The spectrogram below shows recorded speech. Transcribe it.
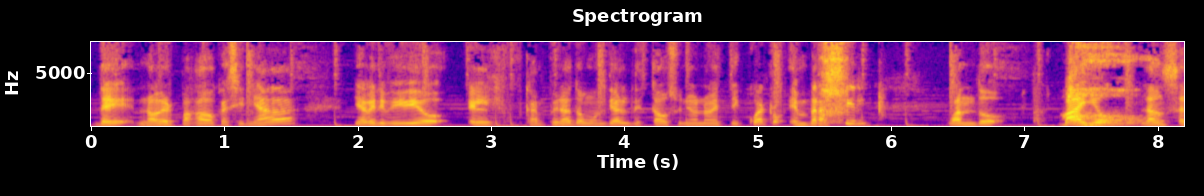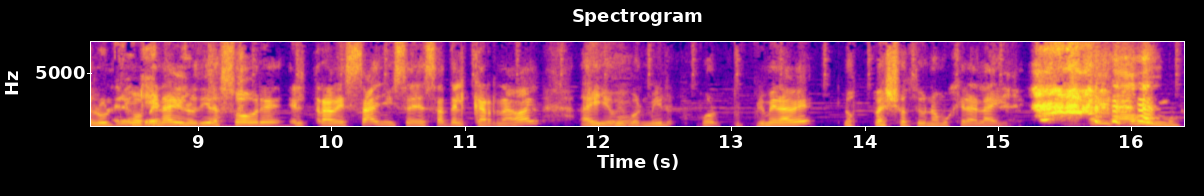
de no haber pagado casi nada y haber vivido el campeonato mundial de Estados Unidos 94 en Brasil, cuando Bayo Oh, lanza el último penal y lo tira sobre el travesaño y se desata el carnaval. Ahí yo vi ¿Mm? por, mí, por, primera vez los pechos de una mujer al aire. Ahí mismo,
